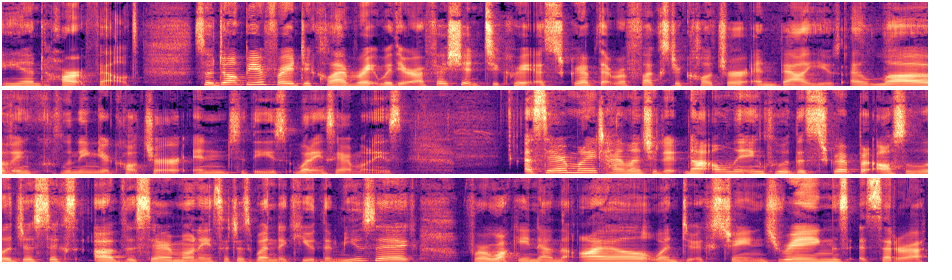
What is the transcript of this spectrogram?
and heartfelt. So don't be afraid to collaborate with your officiant to create a script that reflects your culture and values. I love including your culture into these wedding ceremonies. A ceremony timeline should not only include the script, but also the logistics of the ceremony, such as when to cue the music, for walking down the aisle, when to exchange rings, etc.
